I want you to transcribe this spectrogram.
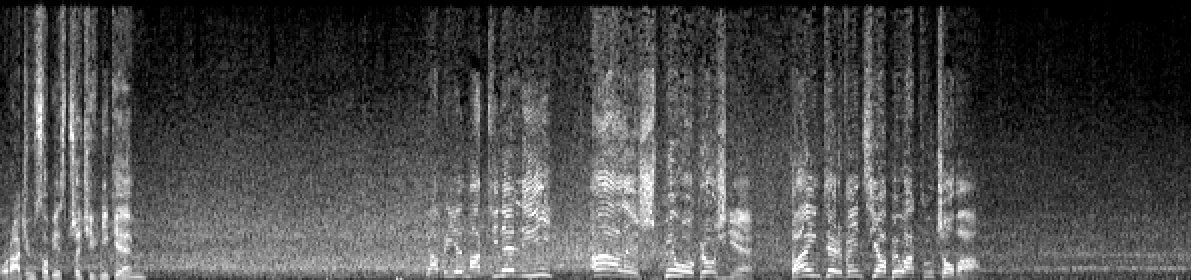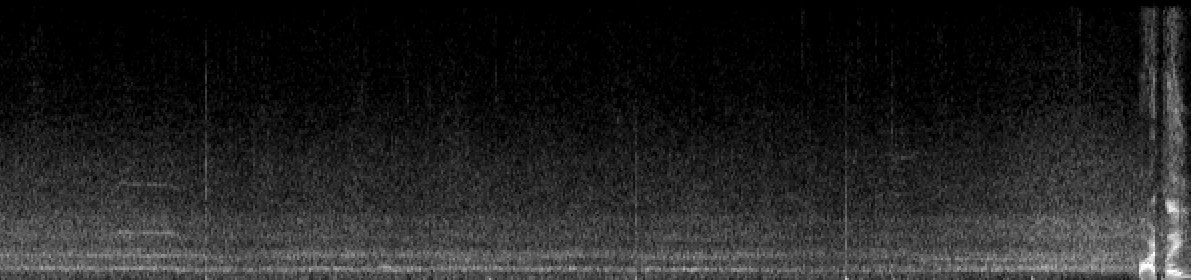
Poradził sobie z przeciwnikiem. Gabriel Martinelli. Ależ było groźnie. Ta interwencja była kluczowa. Barkley.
